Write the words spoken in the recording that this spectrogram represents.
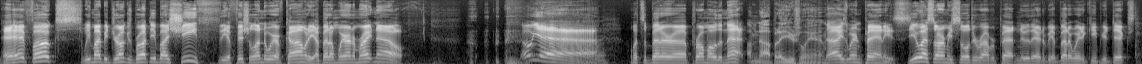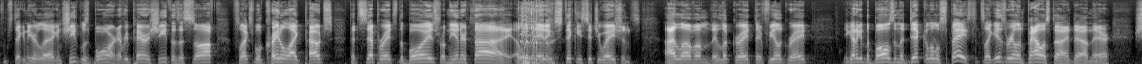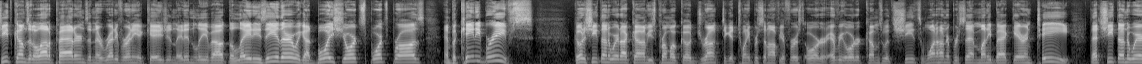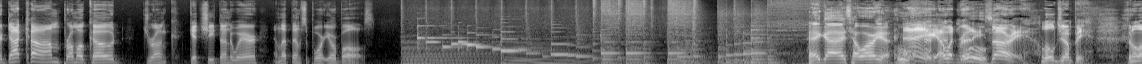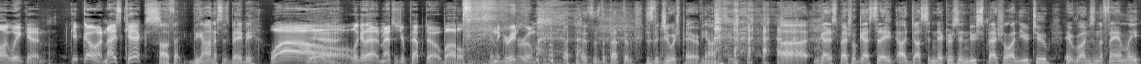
Hey, hey, folks. We Might Be Drunk is brought to you by Sheath, the official underwear of comedy. I bet I'm wearing them right now. oh, yeah. What's a better uh, promo than that? I'm not, but I usually am. Ah, he's wearing panties. U.S. Army soldier Robert Patton knew there to be a better way to keep your dick from sticking to your leg, and Sheath was born. Every pair of Sheath is a soft, flexible, cradle-like pouch that separates the boys from the inner thigh, eliminating sticky situations. I love them. They look great. They feel great. You got to get the balls in the dick a little space. It's like Israel and Palestine down there. Sheath comes in a lot of patterns, and they're ready for any occasion. They didn't leave out the ladies either. We got boy shorts, sports bras, and bikini briefs. Go to sheathunderwear.com. Use promo code DRUNK to get 20% off your first order. Every order comes with Sheath's 100% money back guarantee. That's sheathunderwear.com. Promo code DRUNK. Get Sheath Underwear and let them support your balls. Hey guys, how are you? Ooh. Hey, I wasn't ready. Ooh. Sorry. A little jumpy. Been a long weekend. Keep going. Nice kicks. Oh, th- the honestest baby. Wow. Yeah. Look at that. It matches your Pepto bottle in the green room. this is the Pepto. This is the Jewish pair of Giannis's. uh, we got a special guest today, uh, Dustin Nickerson. New special on YouTube. It runs in the family.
